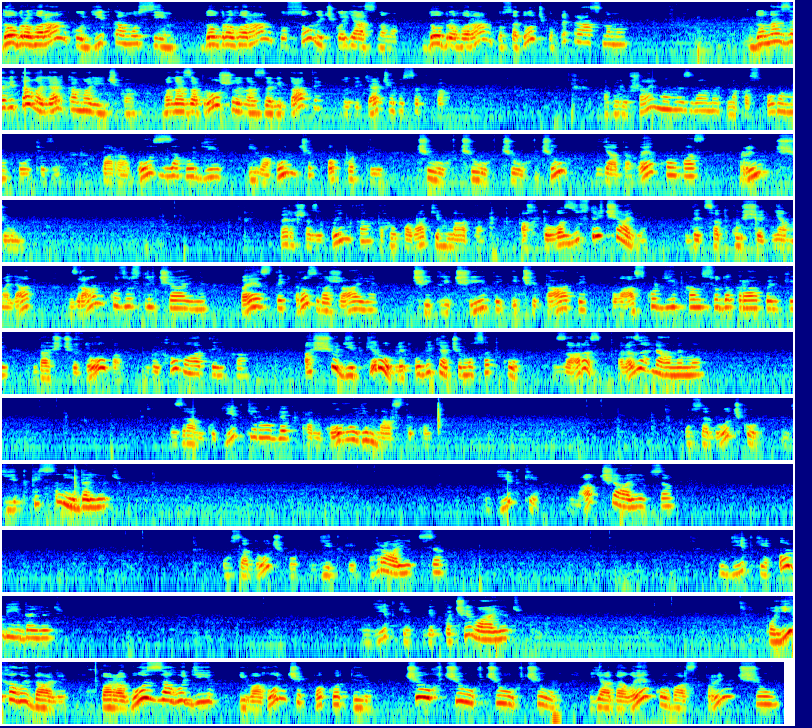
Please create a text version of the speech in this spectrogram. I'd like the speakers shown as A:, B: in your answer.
A: Доброго ранку діткам усім. Доброго ранку, сонечко ясному. Доброго ранку, садочку прекрасному. До нас завітала лялька Марічка. Вона запрошує нас завітати до дитячого садка. А вирушаємо ми з вами на казковому потязі. Паровоз загудів і вагончик покотив. Чух, чух, чух, чух, я далеко вас примчу. Перша зупинка групова кімната. А хто вас зустрічає? В дитсадку щодня малят зранку зустрічає, пестить, розважає, вчить лічити і читати, ласку діткам всю до крапельки, дасть чудова вихователька. А що дітки роблять у дитячому садку? Зараз розглянемо. Зранку дітки роблять ранкову гімнастику. У садочку дітки снідають. Дітки навчаються. У садочку дітки граються. Дітки обідають. Дітки відпочивають. Поїхали далі. Паровоз загодів і вагончик покотив. Чух, чух, чух, чух. Я далеко вас примчу.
